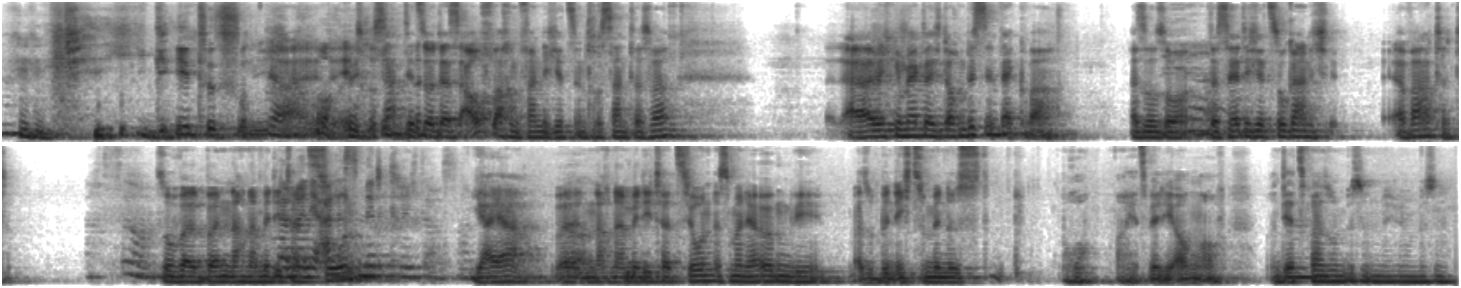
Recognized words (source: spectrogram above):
Wie geht es? Ja, interessant. Jetzt so das Aufwachen fand ich jetzt interessant. Das war. Da habe ich gemerkt, dass ich doch ein bisschen weg war. Also so, ja. das hätte ich jetzt so gar nicht erwartet. Ach so. So, weil bei, nach einer Meditation. Weil man ja alles mitkriegt auch so. Ja, ja, weil ja. nach einer Meditation ist man ja irgendwie, also bin ich zumindest, oh, mach jetzt wieder die Augen auf. Und jetzt mhm. war so ein bisschen, ein bisschen.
